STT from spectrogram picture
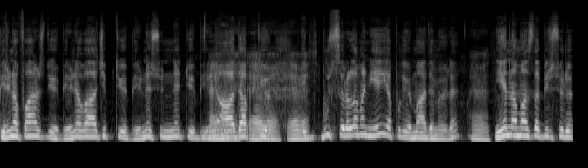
Birine farz diyor, birine vacip diyor, birine sünnet diyor, birine Evet, adap diyor. evet, evet. E, bu sıralama niye yapılıyor madem öyle? Evet. Niye namazda bir sürü,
